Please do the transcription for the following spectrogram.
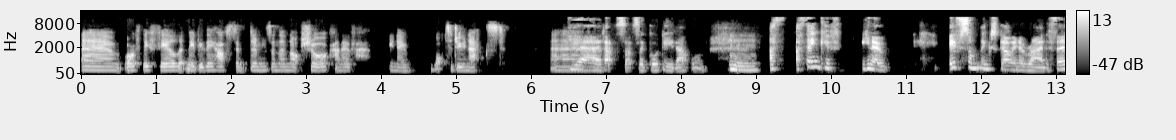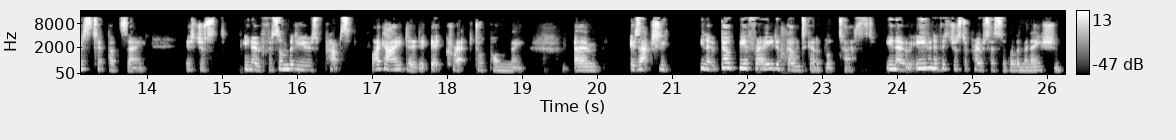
Um, or if they feel that maybe they have symptoms and they're not sure, kind of, you know, what to do next? Um, yeah, that's that's a goodie. That one. Mm. I I think if you know if something's going awry, the first tip I'd say is just you know, for somebody who's perhaps like I did, it, it crept up on me, um, is actually, you know, don't be afraid of going to get a blood test. You know, even if it's just a process of elimination.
